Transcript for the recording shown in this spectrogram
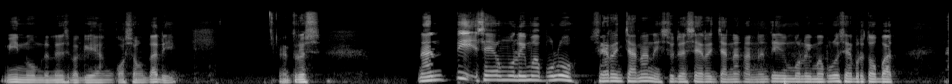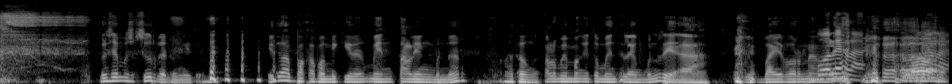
minum dan lain sebagainya yang kosong tadi. Nah, terus nanti saya umur 50, saya rencana nih, sudah saya rencanakan nanti umur 50 saya bertobat. Terus saya masuk surga dong itu. itu apakah pemikiran mental yang benar atau enggak? Kalau memang itu mental yang benar ya goodbye for now. Boleh lah. Kalau Boleh lah.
